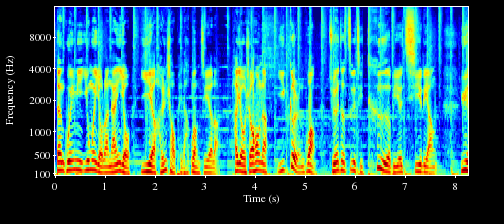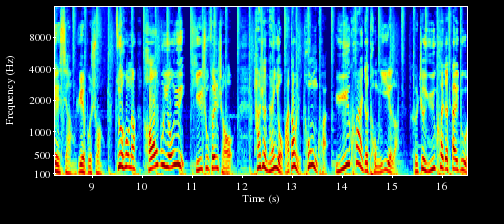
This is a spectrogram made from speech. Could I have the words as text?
但闺蜜因为有了男友，也很少陪她逛街了。她有时候呢一个人逛，觉得自己特别凄凉，越想越不爽，最后呢毫不犹豫提出分手。她这男友吧倒也痛快，愉快的同意了。可这愉快的态度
